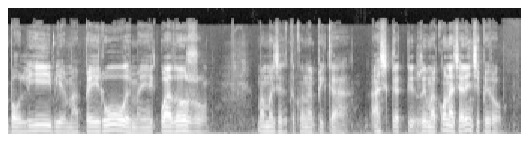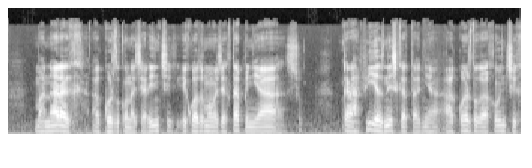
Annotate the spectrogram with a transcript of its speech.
Bolivia ima Perú ima Ecuador mama llaktakunapika ashka rimakuna charinchik pero manarak acuerdokuna charinchik Ecuador mama llaktapi ña grafías nishkata ña acuerdo kajunchik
